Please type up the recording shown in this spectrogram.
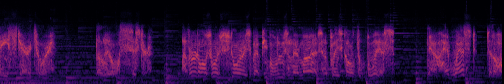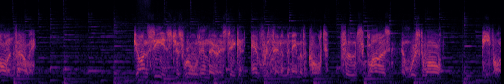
Faith's territory. Heard stories about people losing their minds in a place called the Bliss. Now, head west to the Holland Valley. John Seeds just rolled in there and has taken everything in the name of the cult. Food, supplies, and worst of all, people.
